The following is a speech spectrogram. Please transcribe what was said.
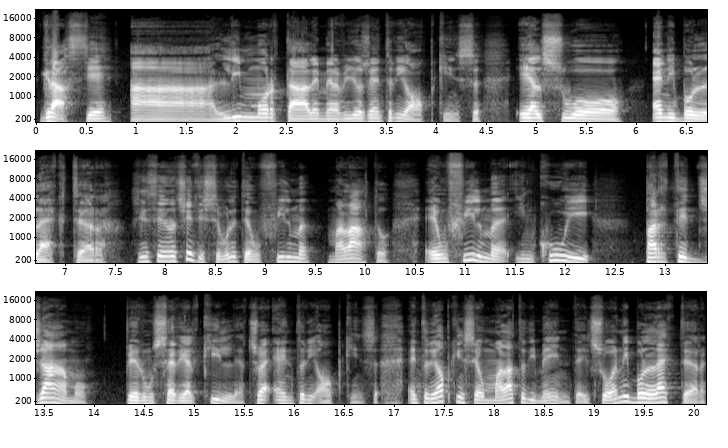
grazie all'immortale, meraviglioso Anthony Hopkins e al suo Hannibal Lecter Silenzio Innocenti, se volete, è un film malato, è un film in cui parteggiamo per un serial killer, cioè Anthony Hopkins. Anthony Hopkins è un malato di mente, il suo Hannibal Lecter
